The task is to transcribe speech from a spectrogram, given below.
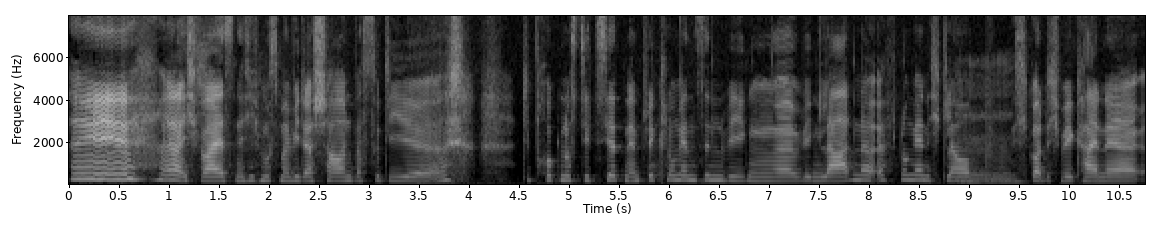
Ja, ich weiß nicht. Ich muss mal wieder schauen, was so die, die prognostizierten Entwicklungen sind wegen, äh, wegen Ladeneröffnungen. Ich glaube, mm. ich Gott, ich will keine,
